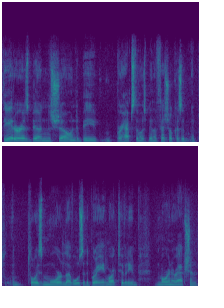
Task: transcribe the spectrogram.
theater has been shown to be perhaps the most beneficial because it empl- employs more levels of the brain, more activity, and more interaction.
